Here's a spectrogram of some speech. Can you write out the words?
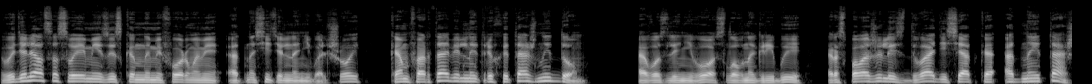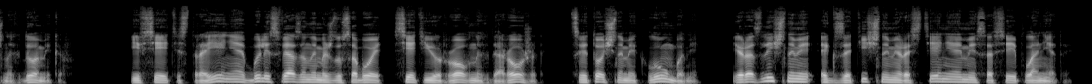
выделялся своими изысканными формами относительно небольшой, комфортабельный трехэтажный дом, а возле него, словно грибы, расположились два десятка одноэтажных домиков. И все эти строения были связаны между собой сетью ровных дорожек, цветочными клумбами и различными экзотичными растениями со всей планеты.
